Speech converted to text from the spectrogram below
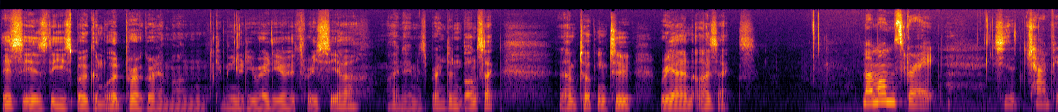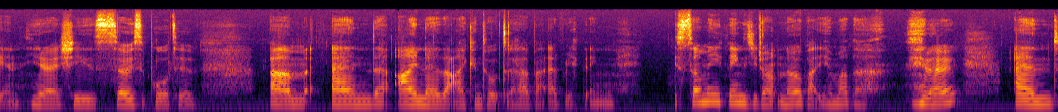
This is the spoken word program on Community Radio 3CR. My name is Brendan Bonsack, and I'm talking to Rhiann Isaacs. My mom's great. She's a champion. You know, she's so supportive. Um, and I know that I can talk to her about everything. So many things you don't know about your mother, you know? And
